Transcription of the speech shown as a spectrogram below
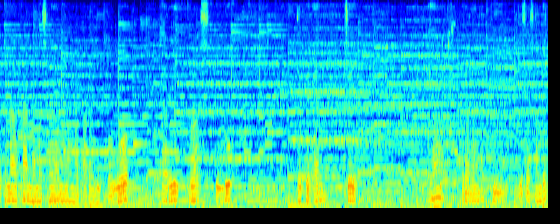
Perkenalkan nama saya Muhammad Arif Bowo dari kelas 10 TPN C yang beralamat di Desa Sandet,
